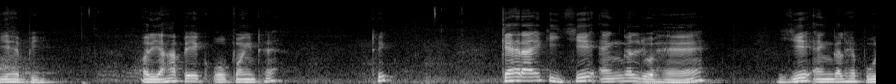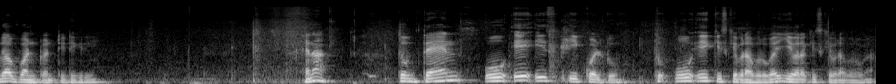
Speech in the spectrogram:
ये है बी और यहाँ पे एक ओ पॉइंट है ठीक? कह रहा है कि ये एंगल जो है ये एंगल है पूरा 120 डिग्री है ना? तो then O A is equal to तो ओ ए किसके बराबर होगा? ये वाला किसके बराबर होगा?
